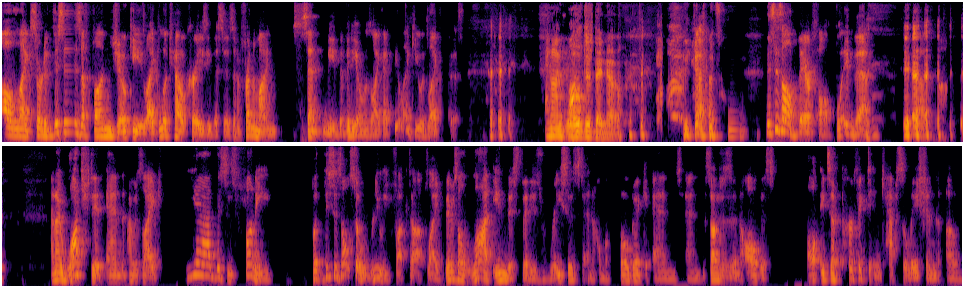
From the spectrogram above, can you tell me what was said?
all like sort of this is a fun, jokey, like look how crazy this is. And a friend of mine sent me the video and was like, I feel like you would like this. And I Little watched. did they know. yeah, this is all their fault. Blame them. Yeah. And I watched it and I was like, yeah, this is funny, but this is also really fucked up. Like there's a lot in this that is racist and homophobic and and misogynist and all this. All it's a perfect encapsulation of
